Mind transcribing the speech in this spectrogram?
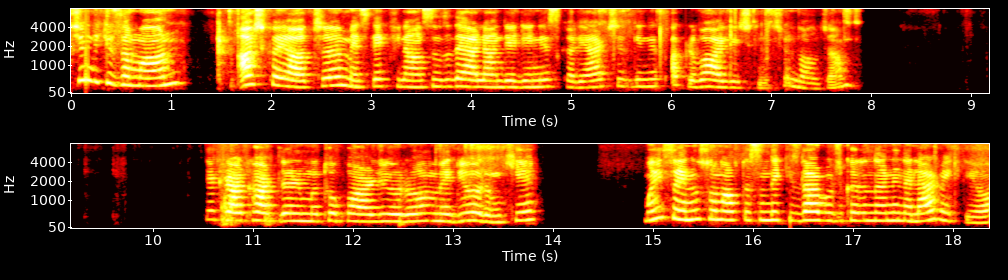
Şimdiki zaman aşk hayatı, meslek finansınızı değerlendirdiğiniz kariyer çizginiz, akraba aile ilişkiniz. Şunu da alacağım. Tekrar kartlarımı toparlıyorum ve diyorum ki Mayıs ayının son haftasında İkizler Burcu kadınlarını neler bekliyor?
